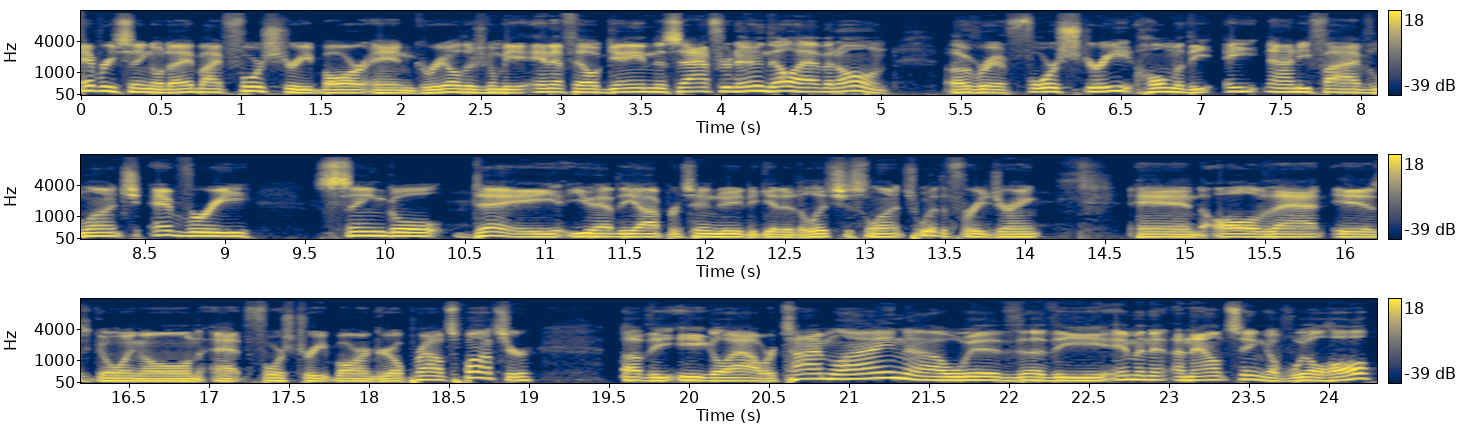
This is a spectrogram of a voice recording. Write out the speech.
every single day by 4th Street Bar and Grill. There's going to be an NFL game this afternoon. They'll have it on over at 4th Street, home of the 895 lunch every single day. You have the opportunity to get a delicious lunch with a free drink. And all of that is going on at 4th Street Bar and Grill, proud sponsor of the Eagle Hour. Timeline uh, with uh, the imminent announcing of Will Hall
